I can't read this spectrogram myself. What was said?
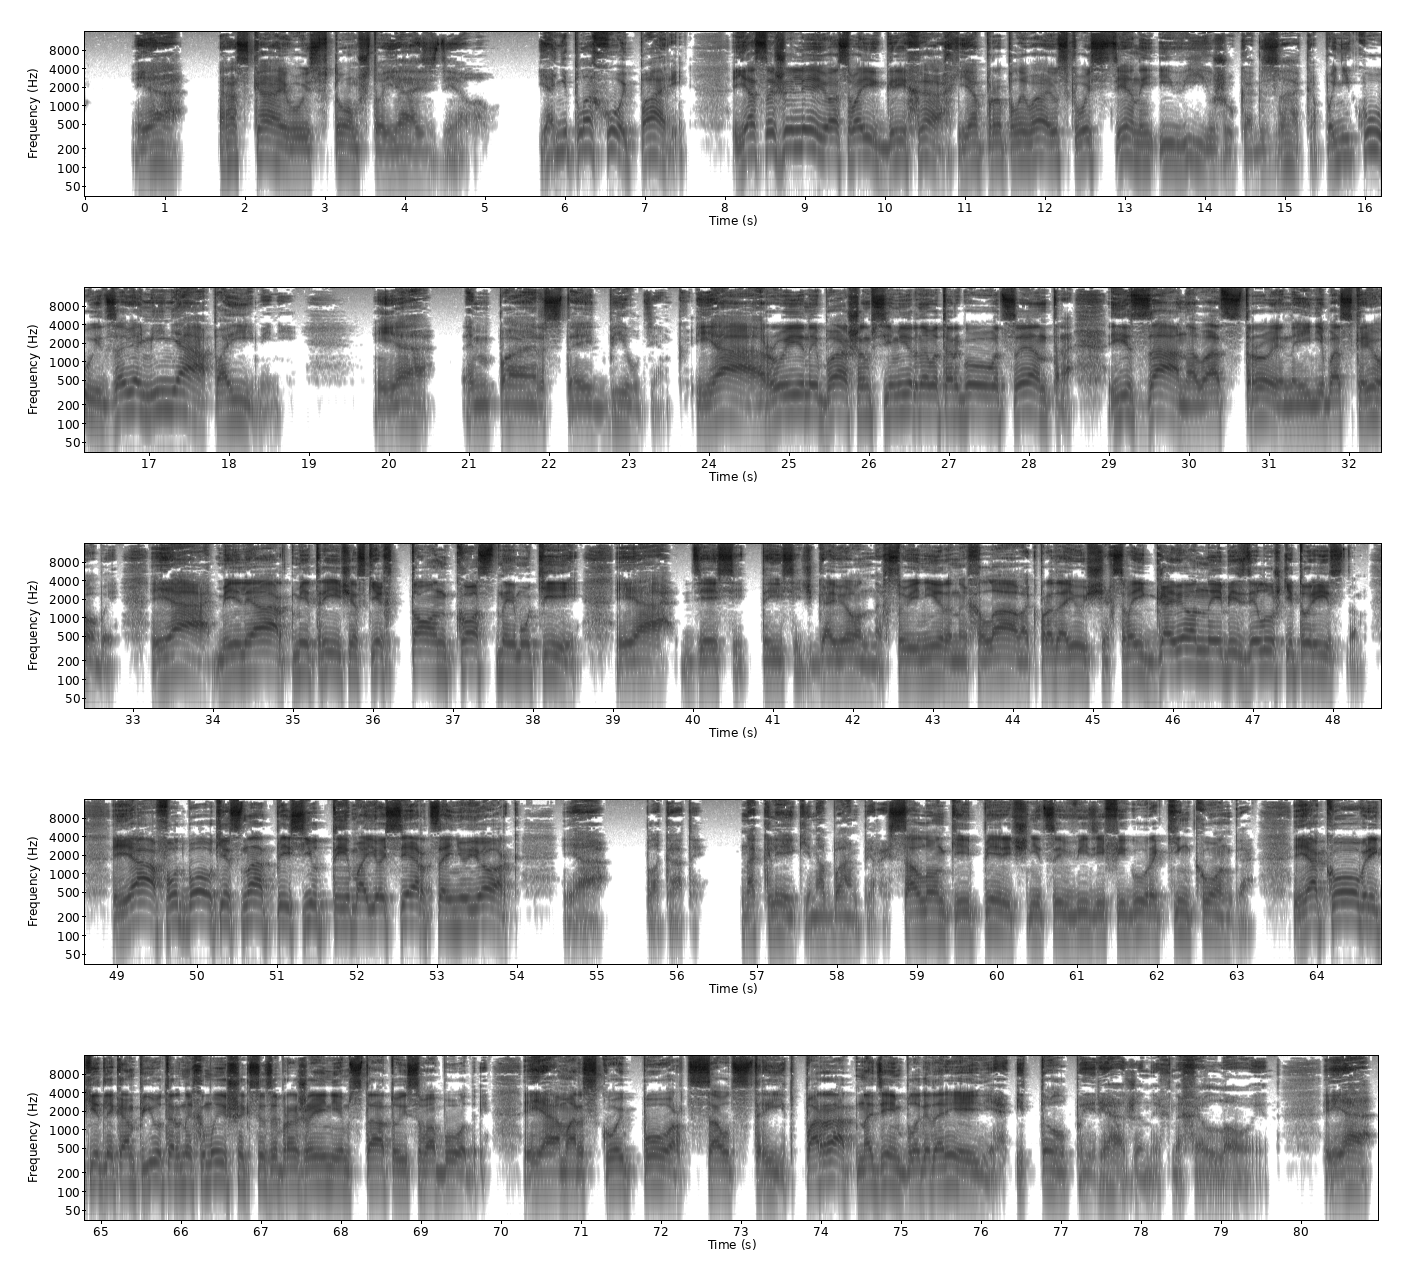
Я раскаиваюсь в том, что я сделал. Я неплохой парень, я сожалею о своих грехах. Я проплываю сквозь стены и вижу, как Зака паникует, зовя меня по имени. Я Empire State Building. Я руины башен Всемирного торгового центра и заново отстроенные небоскребы. Я миллиард метрических тонн костной муки. Я десять тысяч говенных сувенирных лавок, продающих свои говенные безделушки туристам. Я футболки с надписью «Ты мое сердце, Нью-Йорк». Я плакаты Наклейки на бамперы, салонки и перечницы в виде фигуры Кинг-Конга. Я коврики для компьютерных мышек с изображением статуи свободы. Я морской порт Саут-стрит, парад на День Благодарения и толпы ряженых на Хэллоуин. Я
